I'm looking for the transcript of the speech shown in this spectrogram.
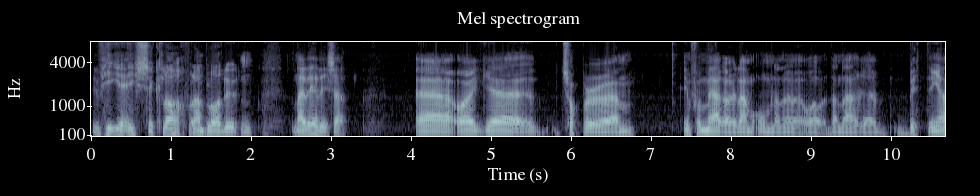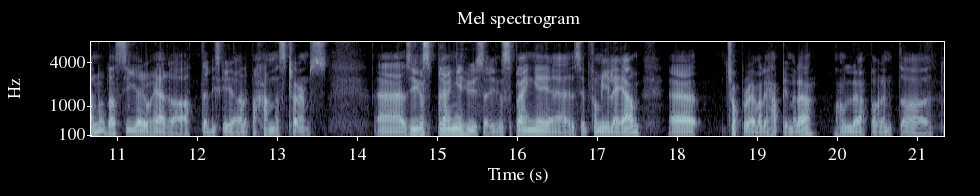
Vi er ikke klar for den blå duden. Nei, det er de ikke. Uh, og uh, Chopper um, informerer jo dem om denne, den der eh, byttingen, og da sier jo Hera at de skal gjøre det på hennes terms. Uh, så de skal sprenge huset, de skal sprenge eh, sitt familiehjem. Eh, Chopper er veldig happy med det, han løper rundt og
